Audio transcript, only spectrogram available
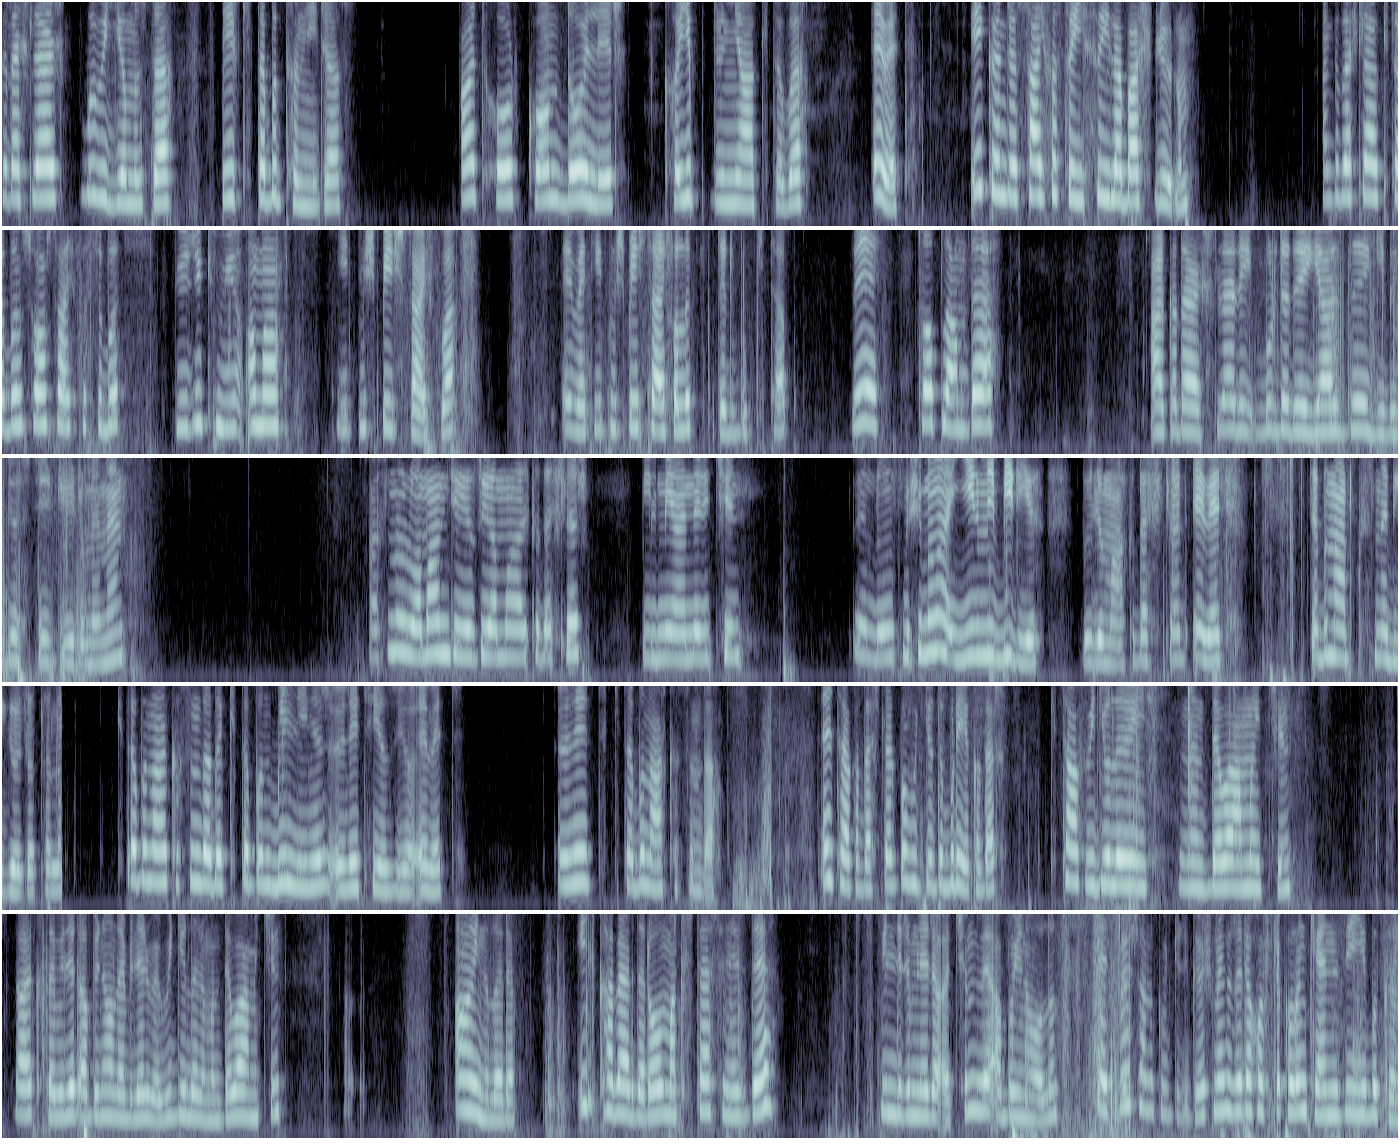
Arkadaşlar bu videomuzda bir kitabı tanıyacağız. Arthur Conan Doyle Kayıp Dünya kitabı. Evet. İlk önce sayfa sayısıyla başlıyorum. Arkadaşlar kitabın son sayfası bu. Gözükmüyor ama 75 sayfa. Evet 75 sayfalıktır bu kitap. Ve toplamda arkadaşlar burada da yazdığı gibi gösteriyorum hemen. Aslında romanca yazıyor ama arkadaşlar bilmeyenler için ben de unutmuşum ama 21 yıl bölüm arkadaşlar. Evet. Kitabın arkasına bir göz atalım. Kitabın arkasında da kitabın bildiğiniz özeti yazıyor. Evet. Özet kitabın arkasında. Evet arkadaşlar bu videoda buraya kadar. Kitap videolarının devamı için like atabilir, abone olabilir ve videolarımın devamı için aynıları. İlk haberdar olmak isterseniz de bildirimleri açın ve abone olun. Evet bir sonraki videoda görüşmek üzere. Hoşçakalın. Kendinize iyi bakın.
